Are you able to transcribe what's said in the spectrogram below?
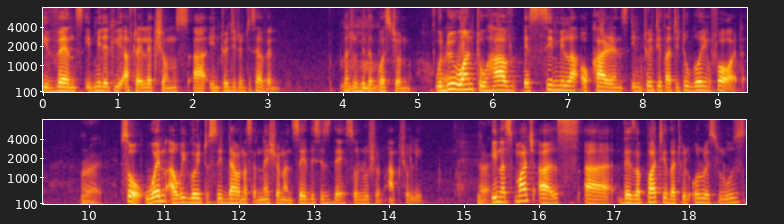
events immediately after elections uh, in 2027? That mm -hmm. would be the mm-hmm. question. Would right. we want to have a similar occurrence in 2032 going forward? Right. So when are we going to sit down as a nation and say this is the solution actually? Right. In as much as uh, there's a party that will always lose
